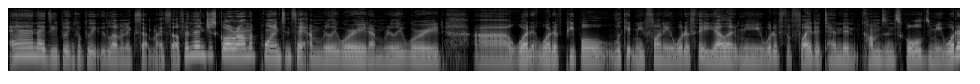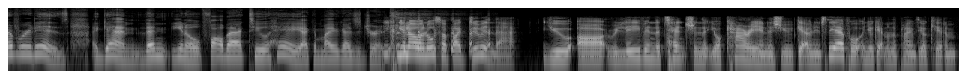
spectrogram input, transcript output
And I deeply and completely love and accept myself. And then just go around the points and say, I'm really worried. I'm really worried. Uh, what, what if people look at me funny? What if they yell at me? What if the flight attendant comes and scolds me? Whatever it is. Again, then, you know, fall back to, hey, I can buy you guys a drink. You know, and also by doing that, you are relieving the tension that you're carrying as you get on into the airport and you're getting on the plane with your kid. And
